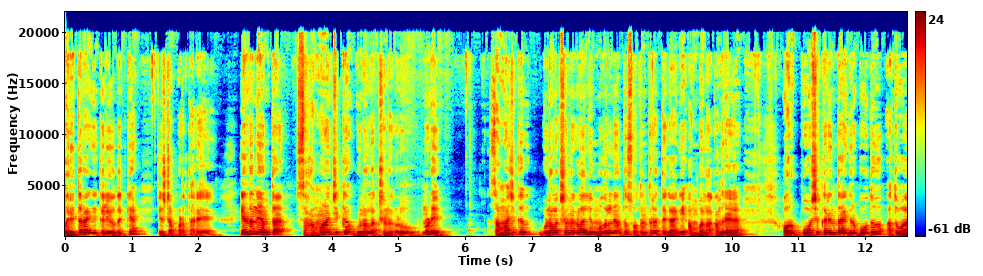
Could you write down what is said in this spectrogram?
ಭರಿತರಾಗಿ ಕಲಿಯೋದಕ್ಕೆ ಇಷ್ಟಪಡ್ತಾರೆ. ಎರಡನೇ ಹಂತ, ಸಾಮಾಜಿಕ ಗುಣಲಕ್ಷಣಗಳು. ನೋಡಿ, ಸಾಮಾಜಿಕ ಗುಣಲಕ್ಷಣಗಳಲ್ಲಿ ಮೊದಲನೇ ಹಂತ ಸ್ವತಂತ್ರತೆಗಾಗಿ ಹಂಬಲ. ಅಂದರೆ ಅವರು ಪೋಷಕರಿಂದ ಆಗಿರ್ಬೋದು ಅಥವಾ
